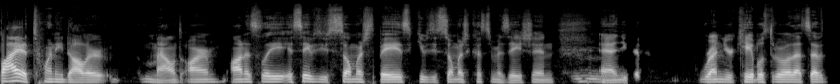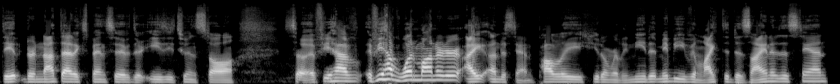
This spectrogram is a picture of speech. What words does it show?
buy a twenty dollar mount arm. Honestly, it saves you so much space, gives you so much customization, Mhm. and you could run your cables through all that stuff. They, they're not that expensive. They're easy to install. So if you have if you have one monitor, I understand. Probably you don't really need it. Maybe even like the design of the stand,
